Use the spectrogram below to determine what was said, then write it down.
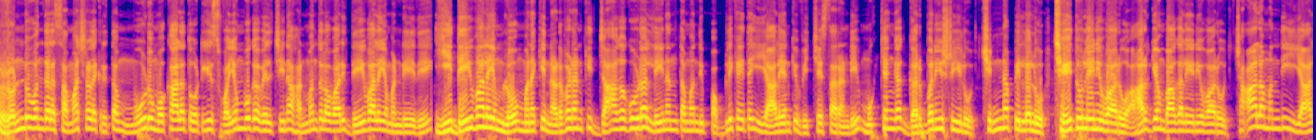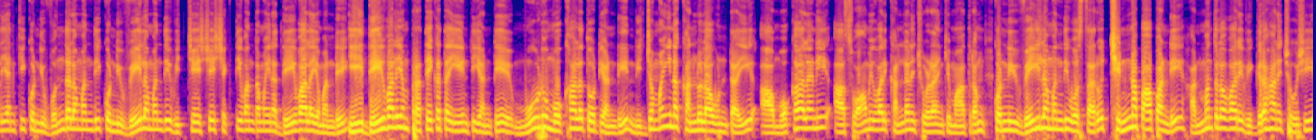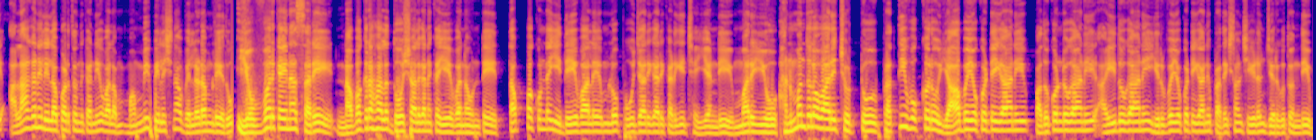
రెండు వందల సంవత్సరాల క్రితం మూడు ముఖాలతోటి స్వయంభుగా వెలిచిన హనుమంతుల వారి దేవాలయం అండి ఇది. ఈ దేవాలయంలో మనకి నడవడానికి జాగ కూడా లేనంత మంది పబ్లిక్ అయితే ఈ ఆలయానికి విచ్చేస్తారండి. ముఖ్యంగా గర్భిణీ స్త్రీలు చిన్న పిల్లలు చేతు లేని వారు ఆరోగ్యం బాగలేని వారు చాలా మంది ఈ ఆలయానికి కొన్ని వందల మంది కొన్ని వేల మంది విచ్చేసే శక్తివంతమైన దేవాలయం అండి. ఈ దేవాలయం ప్రత్యేకత ఏంటి అంటే మూడు ముఖాలతోటి అండి. నిజమైన కళ్ళులా ఉంటాయి. ఆ ముఖాలని ఆ స్వామి వారి కళ్ళని చూడడానికి మాత్రం కొన్ని వేల మంది వస్తారు. చిన్న పాప అండి. హనుమంతుల వారి విగ్రహాన్ని చూసి అలాగనే నిలబడుతుంది కానీ వాళ్ళ మమ్మీ పిలిచినా వెళ్ళడం లేదు. ఎవరికైనా సరే నవగ్రహాల దోషాలు గనక ఏమైనా ఉంటే తప్పకుండా ఈ దేవాలయంలో పూజారి గారికి అడిగి చెయ్యండి. మరియు హనుమంతుల వారి చుట్టూ ప్రతి ఒక్కరూ యాభై ఒకటి గాని పదకొండు గాని ఐదు గాని ఇరవై ఒకటి గాని ప్రదక్షిణలు చేయడం జరుగుతుంది.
